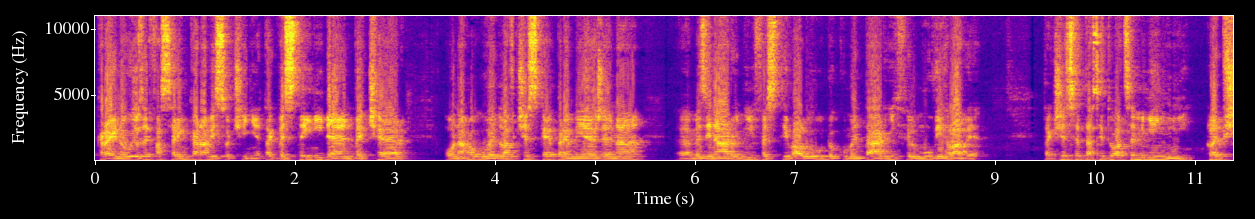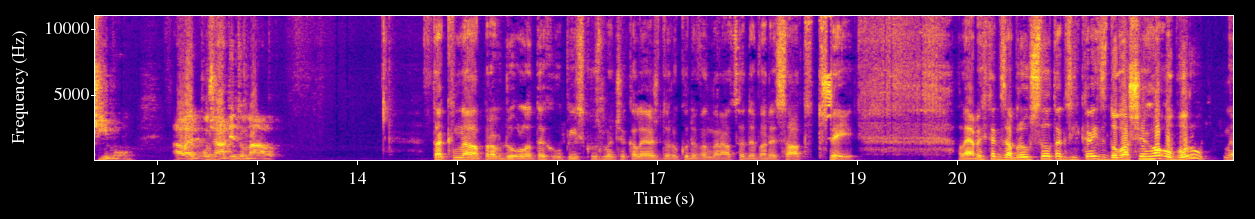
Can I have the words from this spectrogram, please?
krajinou Josefa Serinka na Vysočině, tak ve stejný den večer Ona ho uvedla v české premiéře na eh, Mezinárodním festivalu dokumentárních filmů v Jihlavě. Takže se ta situace mění k lepšímu, ale pořád je to málo. Tak na pravdu o letech u písku jsme čekali až do roku 1993. Ale já bych tak zabrousil, tak říkajíc, do vašeho oboru. E,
